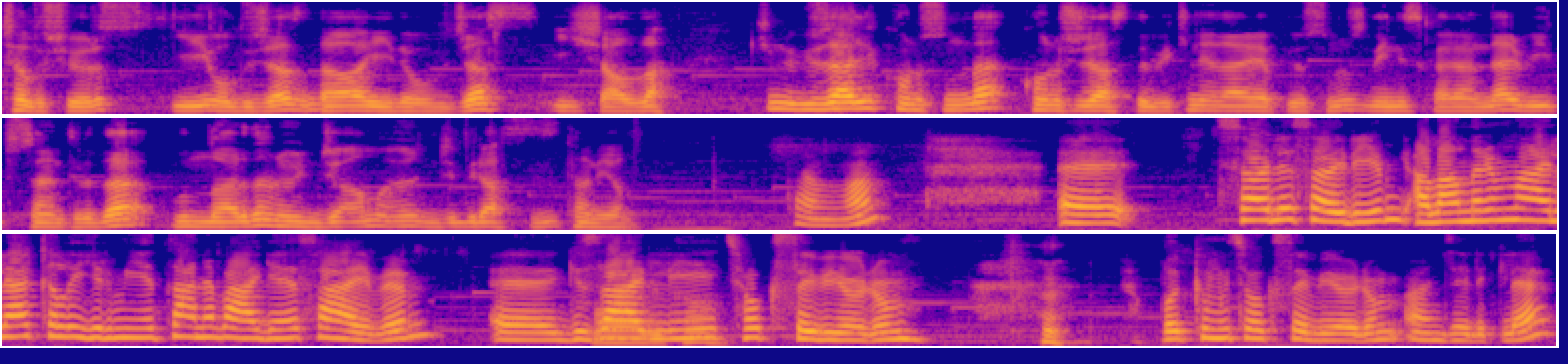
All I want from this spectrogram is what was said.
çalışıyoruz. İyi olacağız. Daha iyi de olacağız inşallah. Şimdi güzellik konusunda konuşacağız tabii ki. Neler yapıyorsunuz? Deniz Kalender Beauty Center'da. Bunlardan önce ama önce biraz sizi tanıyalım. Tamam. Ee, şöyle söyleyeyim, alanlarımla alakalı 27 tane belgeye sahibim. Ee, güzelliği Harika. çok seviyorum. Bakımı çok seviyorum öncelikle.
